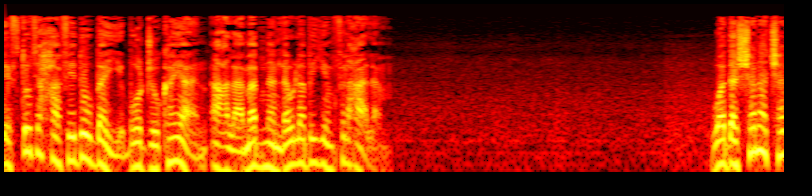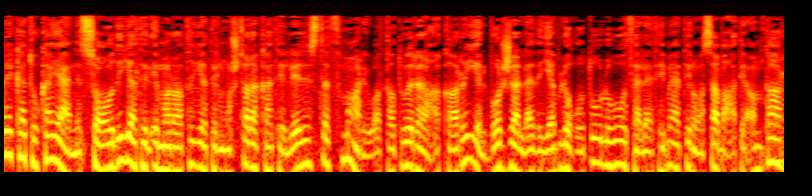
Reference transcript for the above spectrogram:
افتتح في دبي برج كيان أعلى مبنى لولبي في العالم. ودشنت شركة كيان السعودية الإماراتية المشتركة للاستثمار والتطوير العقاري البرج الذي يبلغ طوله 307 أمتار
